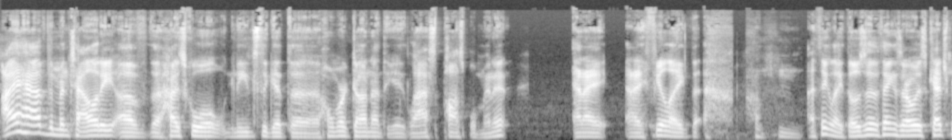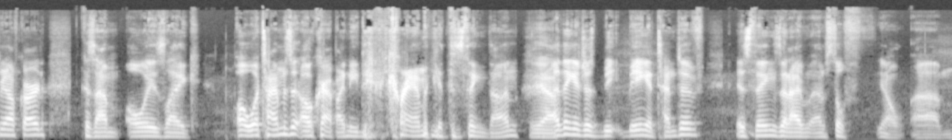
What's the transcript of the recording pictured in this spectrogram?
I have the mentality of the high school needs to get the homework done at the last possible minute, and I and I feel like that. I think like those are the things that always catch me off guard because I'm always like oh, what time is it? Oh crap, I need to cram and get this thing done. Yeah, I think it's just be, being attentive is things that I'm, I'm still, you know, um,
